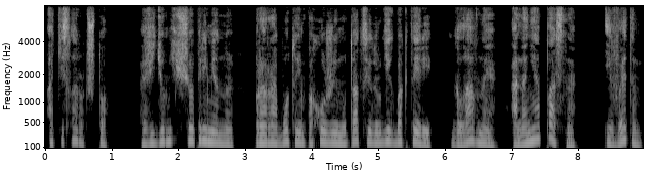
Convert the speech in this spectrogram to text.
А кислород что? Введем еще переменную, проработаем похожие мутации других бактерий. Главное, она не опасна, и в этом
